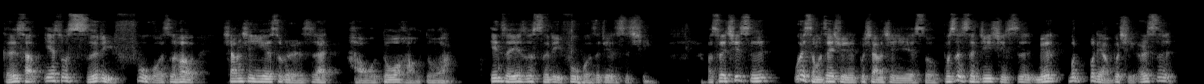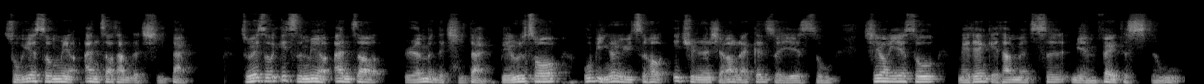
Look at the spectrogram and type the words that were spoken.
可是从耶稣死里复活之后，相信耶稣的人是在好多好多啊。因着耶稣死里复活这件事情，啊，所以其实为什么这群人不相信耶稣？不是神经其实没不不了不起，而是主耶稣没有按照他们的期待。主耶稣一直没有按照人们的期待，比如说五饼二鱼之后，一群人想要来跟随耶稣，希望耶稣每天给他们吃免费的食物。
